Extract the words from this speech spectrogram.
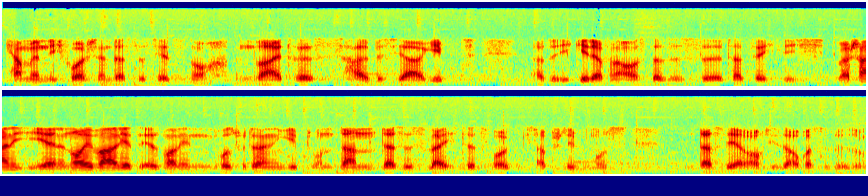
Ich kann mir nicht vorstellen, dass es jetzt noch ein weiteres halbes Jahr gibt also ich gehe davon aus, dass es äh, tatsächlich wahrscheinlich eher eine Neuwahl jetzt erstmal in Großbritannien gibt und dann, dass es vielleicht das Volk abstimmen muss. Das wäre auch die sauberste Lösung.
